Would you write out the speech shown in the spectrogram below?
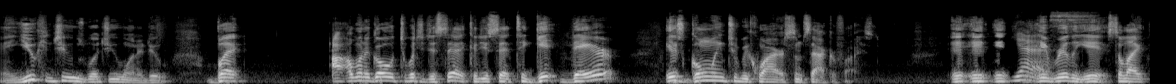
and you can choose what you want to do. But I, I want to go to what you just said because you said to get there is going to require some sacrifice. It it it, Yes. it really is. So like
